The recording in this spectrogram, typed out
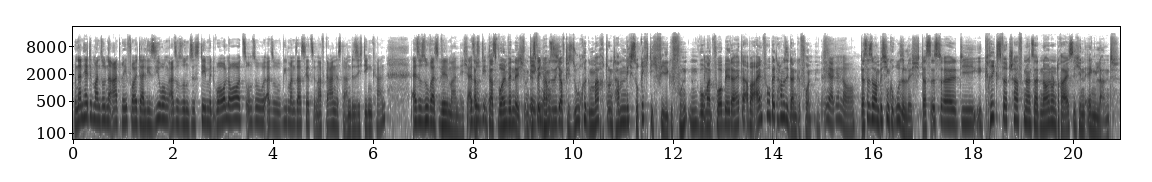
Und dann hätte man so eine Art Refeudalisierung, also so ein System mit Warlords und so, also wie man das jetzt in Afghanistan besichtigen kann. Also sowas will man nicht. Also das, die, das wollen wir nicht. Und Nee, deswegen genau. haben sie sich auf die Suche gemacht und haben nicht so richtig viel gefunden, wo man Vorbilder hätte. Aber ein Vorbild haben sie dann gefunden. ja, genau. Das ist aber ein bisschen gruselig. Das ist äh, die Kriegswirtschaft 1939 in England.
